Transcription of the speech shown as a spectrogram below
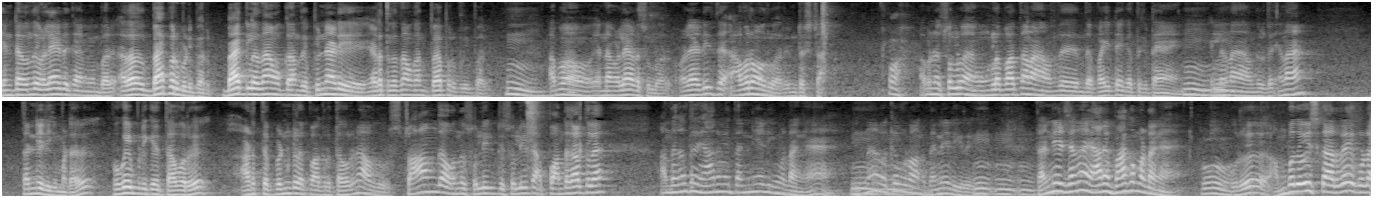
என்கிட்ட வந்து விளையாட்டு காமிப்பார். அதாவது பேப்பர் படிப்பார். பேக்கில் தான் உட்காந்து பின்னாடி இடத்துல தான் உட்காந்து பேப்பர் படிப்பார். அப்போ என்னை விளையாட சொல்லுவார். விளையாடி அவரும் வருவார் இன்ட்ரெஸ்ட்டாக அப்போ நான் சொல்லுவேன் உங்களை பார்த்தா நான் வந்து இந்த ஃபைட்டே கற்றுக்கிட்டேன் இல்லைன்னா வந்துவிட்டேன் ஏன்னா தண்ணி அடிக்க மாட்டார். புகைப்பிடிக்கிற தவறு. அடுத்த பெண்களை பார்க்குற தவறுன்னு அவர் ஸ்ட்ராங்காக வந்து சொல்லிக்கிட்டு சொல்லிட்டு அப்போ அந்த காலத்தில் அந்த காலத்தில் யாருமே தண்ணி அடிக்க மாட்டாங்க. என்ன வைக்கப்படுவாங்க தண்ணி அடிக்கிறது? தண்ணி அடிச்சானா யாரையும் பார்க்க மாட்டாங்க. ஒரு ஐம்பது வயசுக்காரரே கூட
